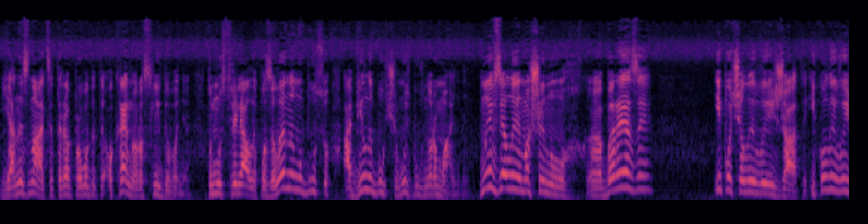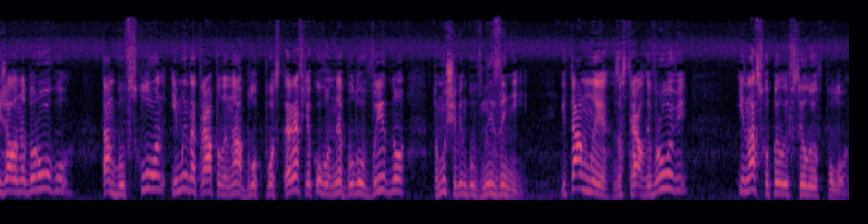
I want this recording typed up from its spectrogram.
Я не знаю, це треба проводити окреме розслідування. Тому стріляли по зеленому бусу, а білий бус чомусь був нормальний. Ми взяли машину е, Берези і почали виїжджати. І коли виїжджали на дорогу, там був склон, і ми натрапили на блокпост РФ, якого не було видно, тому що він був в низині. І там ми застрягли в рові, і нас схопили силою в полон.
